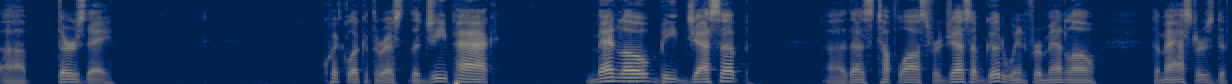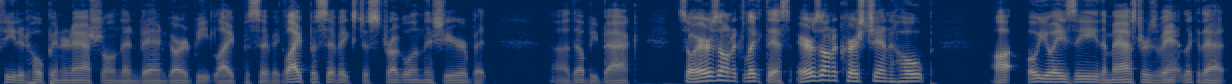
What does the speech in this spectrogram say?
uh, Thursday. Quick look at the rest of the GPAC. Menlo beat Jessup. Uh, that's a tough loss for Jessup. Good win for Menlo. The Masters defeated Hope International, and then Vanguard beat Life Pacific. Life Pacific's just struggling this year, but uh, they'll be back. So Arizona, look at this: Arizona Christian, Hope, uh, OUAZ, the Masters. Van, look at that;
